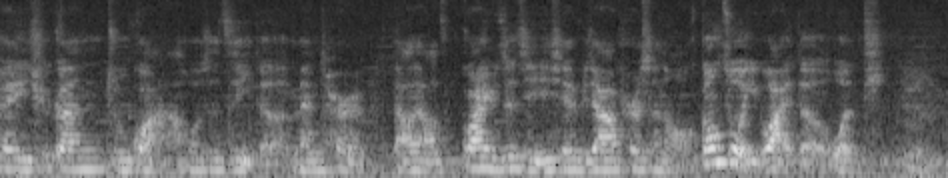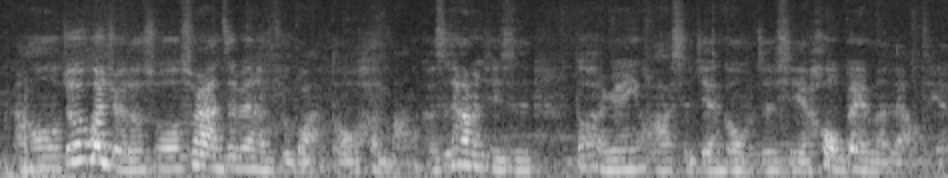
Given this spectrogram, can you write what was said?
可以去跟主管啊，或是自己的 mentor 聊聊关于自己一些比较 personal 工作以外的问题，嗯，然后就是会觉得说，虽然这边的主管都很忙，可是他们其实都很愿意花时间跟我们这些后辈们聊天，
